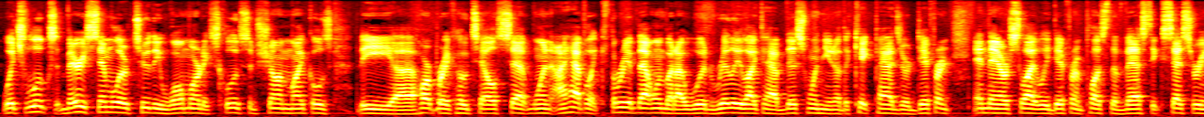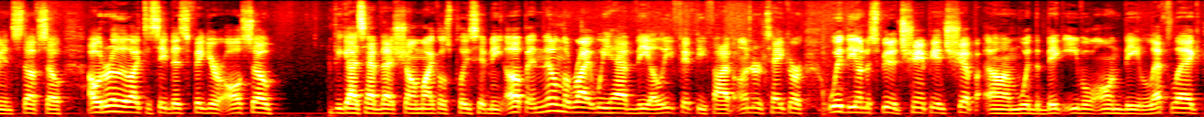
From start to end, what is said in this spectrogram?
which looks very similar to the Walmart exclusive Shawn Michaels, the uh, Heartbreak Hotel set one. I have like three of that one, but I would really like to have this one. You know, the kick pads are different and they are slightly different, plus the vest accessory and stuff. So I would really like to see this figure also. If you guys have that Shawn Michaels, please hit me up. And then on the right, we have the Elite 55 Undertaker with the Undisputed Championship um, with the Big Evil on the left leg.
